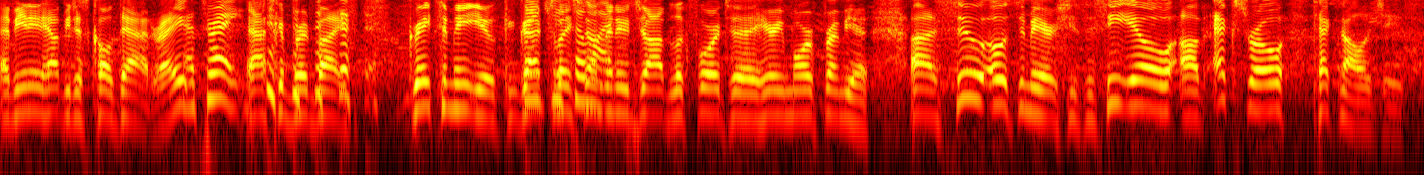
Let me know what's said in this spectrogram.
If you need help, you just call Dad, right? That's right. Ask him for advice. Great to meet you. Congratulations you so on the new job. Look forward to hearing more from you. Uh, Sue Ozdemir, she's the CEO of Exro Technologies.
